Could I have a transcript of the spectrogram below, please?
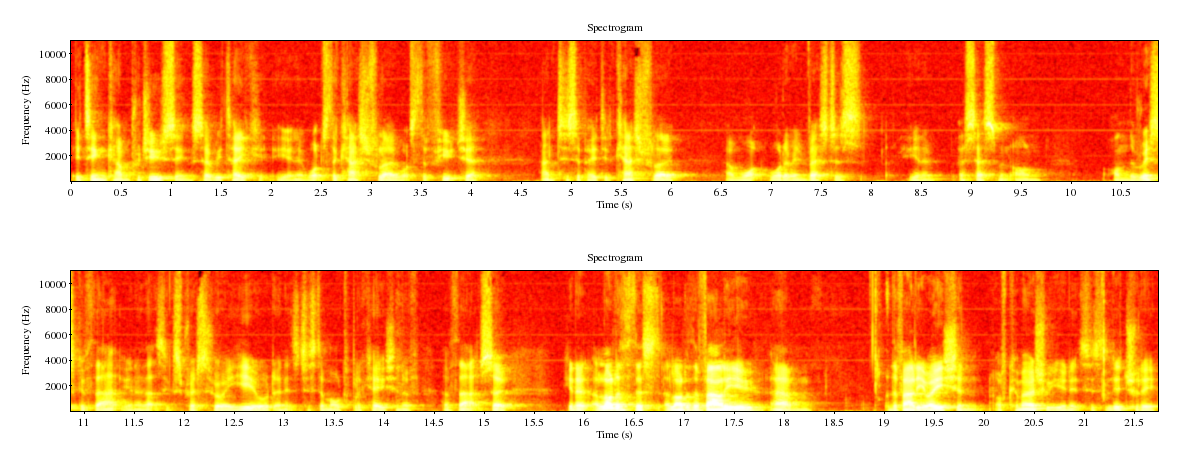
it's income producing. So we take, you know, what's the cash flow, what's the future anticipated cash flow, and what what are investors, you know, assessment on on the risk of that. You know, that's expressed through a yield, and it's just a multiplication of of that. So, you know, a lot of this, a lot of the value, um, the valuation of commercial units is literally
